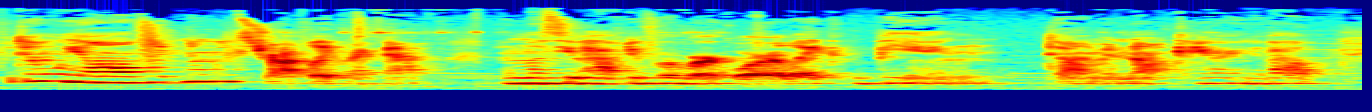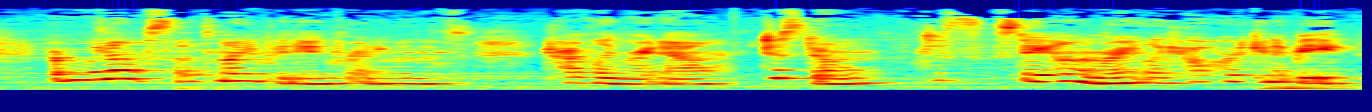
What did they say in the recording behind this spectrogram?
But don't we all? Like, no one's traveling right now unless you have to for work or like being dumb and not caring about everyone else. That's my opinion for anyone that's traveling right now. Just don't. Just stay home, right? Like how hard can it be?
